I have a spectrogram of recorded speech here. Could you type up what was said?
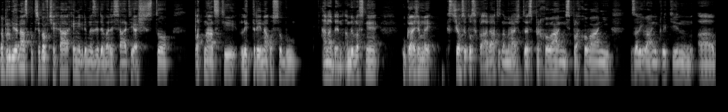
No, průměrná spotřeba v Čechách je někde mezi 90 až 115 litry na osobu a na den. A my vlastně ukážeme, z čeho se to skládá, to znamená, že to je sprchování, splachování, zalívání květin a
